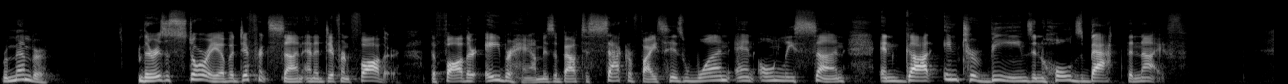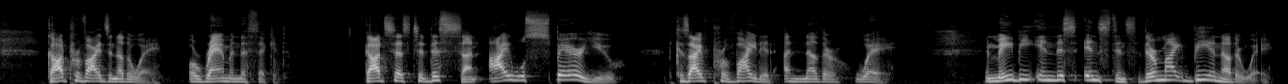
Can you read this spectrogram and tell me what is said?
Remember, there is a story of a different son and a different father. The father, Abraham, is about to sacrifice his one and only son, and God intervenes and holds back the knife. God provides another way a ram in the thicket. God says to this son, I will spare you because I've provided another way. And maybe in this instance, there might be another way.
